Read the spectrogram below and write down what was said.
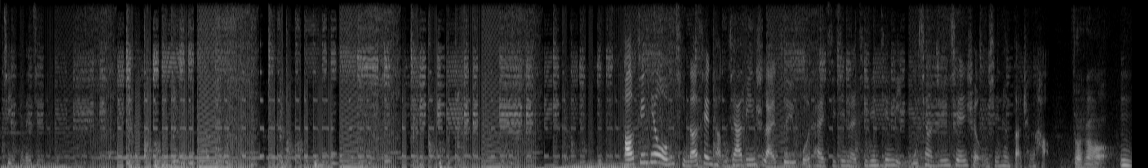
今天的节目。好，今天我们请到现场的嘉宾是来自于国泰基金的基金经理吴向军先生。吴先生，早晨好。早上好。嗯，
